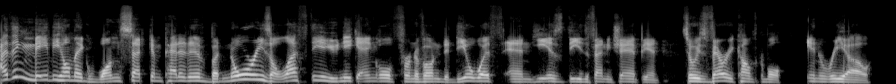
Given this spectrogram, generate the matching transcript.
I think maybe he'll make one set competitive, but Norrie's a lefty, a unique angle for Navone to deal with, and he is the defending champion, so he's very comfortable in Rio.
